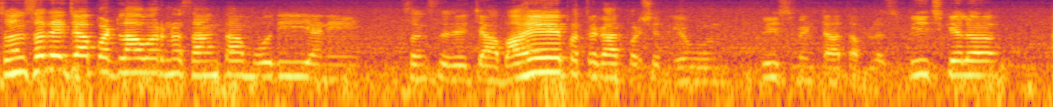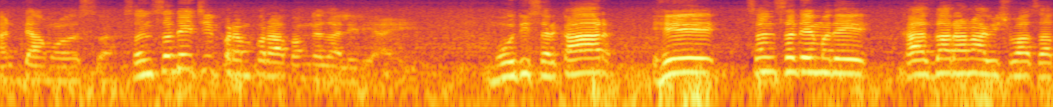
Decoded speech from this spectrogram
संसदेच्या पटलावर न सांगता मोदी यांनी संसदेच्या बाहेर पत्रकार परिषद घेऊन वीस मिनिटात आपलं स्पीच केलं आणि त्यामुळं स- संसदेची परंपरा भंग झालेली आहे. मोदी सरकार हे संसदेमध्ये खासदारांना विश्वासात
